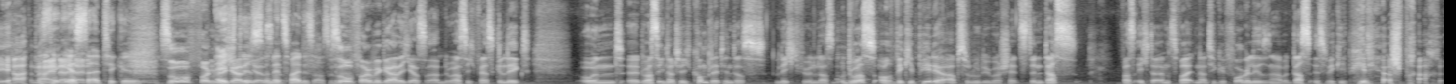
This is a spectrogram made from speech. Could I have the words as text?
ja, dass nein, der nein, erste nein. Artikel So fangen wir gar nicht ist erst und der an. zweite ist So ausgedacht. fangen wir gar nicht erst an. Du hast dich festgelegt und äh, du hast dich natürlich komplett hinters Licht führen lassen. Und du hast auch Wikipedia absolut überschätzt, denn das, was ich da im zweiten Artikel vorgelesen habe, das ist Wikipedia-Sprache.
